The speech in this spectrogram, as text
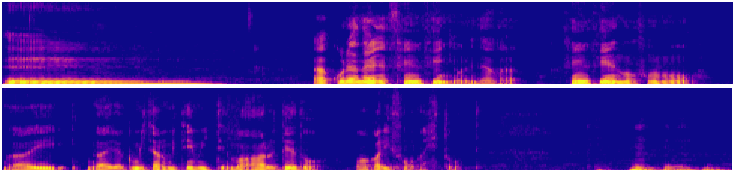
え。あ、これはね、先生による。だから、先生のその、概、概略みたいなの見てみて、まあ、ある程度わかりそうな人って。うんうんうん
